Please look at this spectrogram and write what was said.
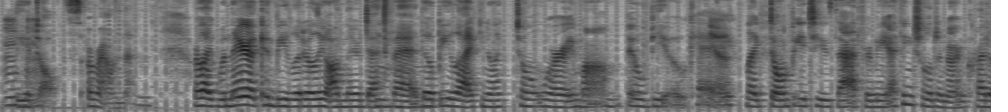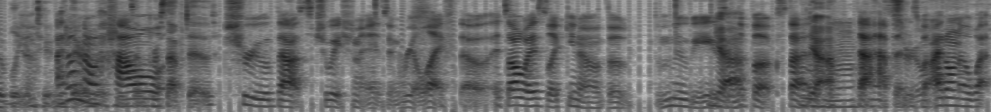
the mm-hmm. adults around them or like when they can be literally on their deathbed mm-hmm. they'll be like you know like don't worry mom it will be okay Yeah. like don't be too sad for me i think children are incredibly in tune I don't know how- and perceptive True, that situation is in real life though. It's always like you know the, the movies Yeah. and the books that Yeah. that mm-hmm. That's happens, true. but I don't know what.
